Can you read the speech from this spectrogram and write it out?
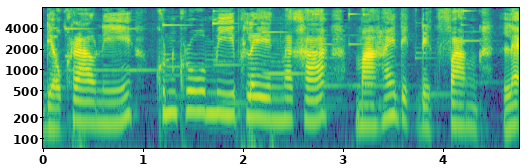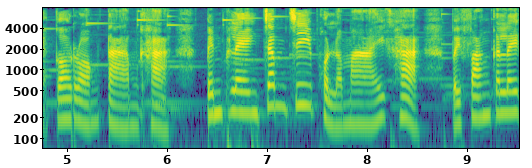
เดี๋ยวคราวนี้คุณครูมีเพลงนะคะ มาให้เด็กๆฟังและก็ร้องตามค่ะ เป็นเพลงจ้ำจี้ผลไม้ค่ะ ไปฟังกันเลย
